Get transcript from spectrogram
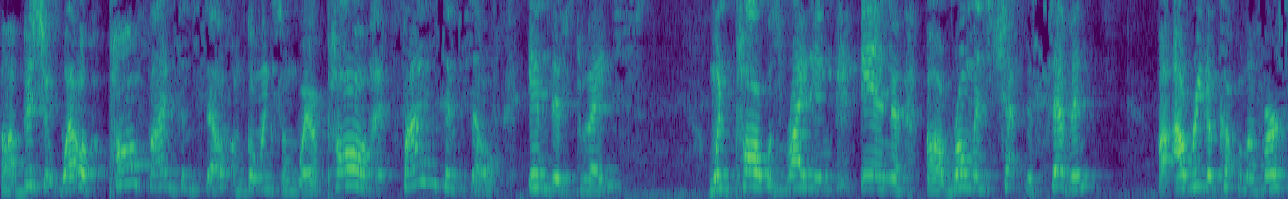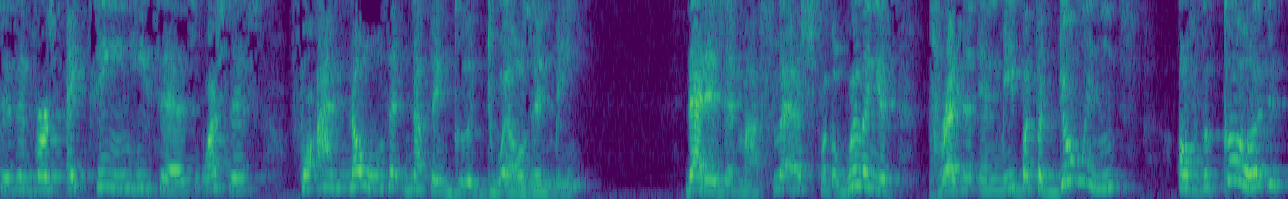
Uh, Bishop, well, Paul finds himself, I'm going somewhere, Paul finds himself in this place. When Paul was writing in uh, Romans chapter 7, uh, I'll read a couple of verses. In verse 18, he says, watch this, for I know that nothing good dwells in me, that is in my flesh, for the willing is present in me, but the doing of the good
